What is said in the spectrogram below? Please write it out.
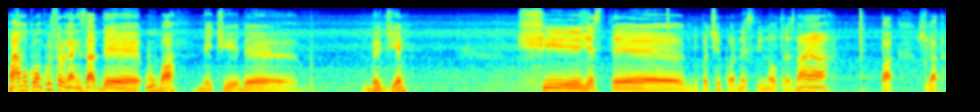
Mai am un concurs organizat de UBA, deci de belgieni, și este, după ce pornesc din nou trăznaia, pac și gata.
